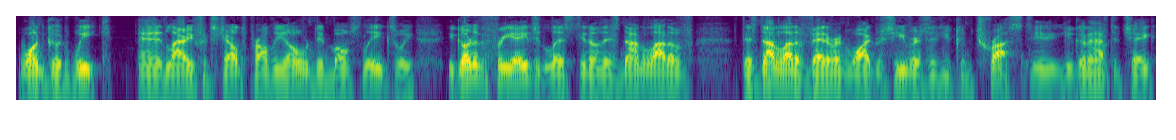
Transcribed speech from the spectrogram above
one good week. And Larry Fitzgerald's probably owned in most leagues. We you go to the free agent list, you know, there's not a lot of there's not a lot of veteran wide receivers that you can trust. You- You're going to have to take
